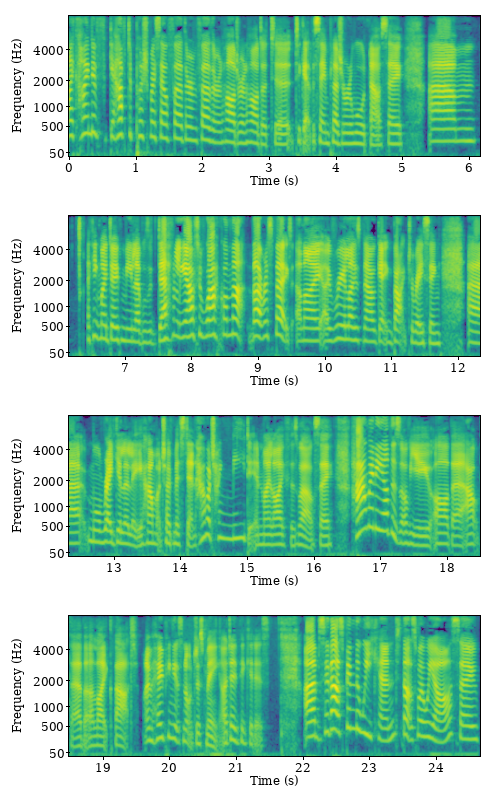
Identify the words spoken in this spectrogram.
I kind of have to push myself further and further and harder and harder to, to get the same pleasure reward now. So, um, I think my dopamine levels are definitely out of whack on that that respect. And I, I realised now getting back to racing uh, more regularly how much I've missed it and how much I need it in my life as well. So how many others of you are there out there that are like that? I'm hoping it's not just me. I don't think it is. Um, so that's been the weekend. That's where we are. So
